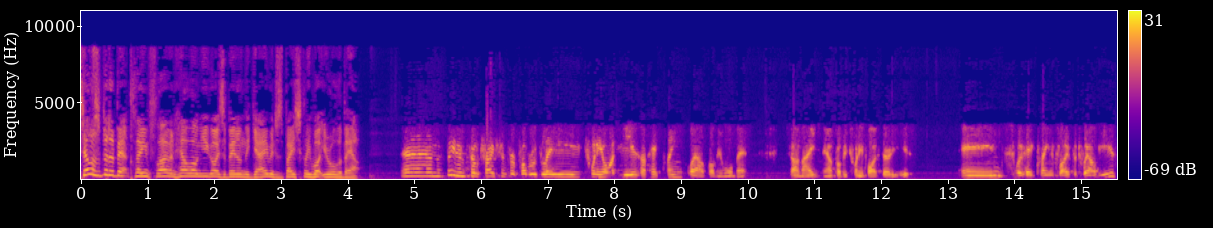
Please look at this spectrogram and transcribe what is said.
Tell us a bit about Cleanflo and how long you guys have been in the game and just basically what you're all about. Um, been in filtration for probably 20 odd years. I've had clean, well, probably more than that. So I'm age now, probably 25, 30 years. And we've had Cleanflo for 12 years.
